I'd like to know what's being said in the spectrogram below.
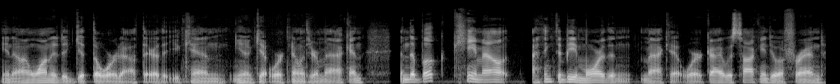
You know, I wanted to get the word out there that you can, you know, get work done with your Mac, and and the book came out, I think, to be more than Mac at work. I was talking to a friend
